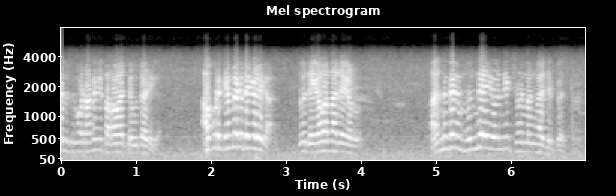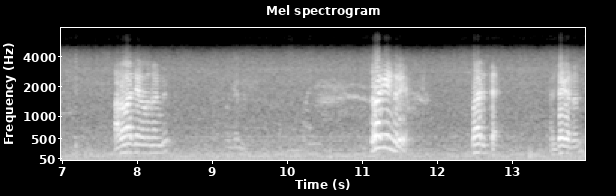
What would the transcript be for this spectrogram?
తెలుసుకోవడానికి తర్వాత చెబుతాడు ఇక అప్పుడు కిందకి దిగడుగా. నువ్వు దిగమన్నా దిగడు. అందుకని ముందే ఇవన్నీ క్షుణ్ణంగా చెప్పేస్తున్నాడు తర్వాత ఏమనండి? శ్రోగేంద్రియం పరిచ అంతే కదండి?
